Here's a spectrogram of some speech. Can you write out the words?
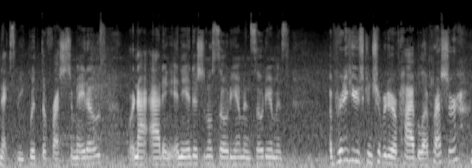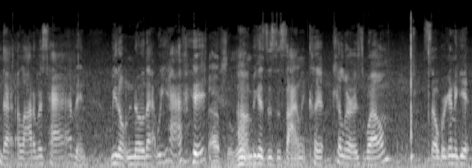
next week with the fresh tomatoes. We're not adding any additional sodium, and sodium is a pretty huge contributor of high blood pressure that a lot of us have, and we don't know that we have it. Absolutely. Um, because it's a silent killer as well. So we're gonna get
